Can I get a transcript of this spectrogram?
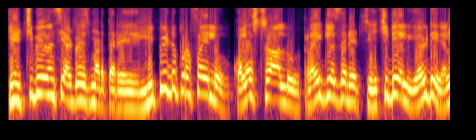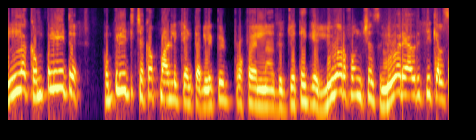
H B N C advise ಮಾಡ್ತಾರೆ lipid profile cholesterol triglycerides H D L L D ಎಲ್ಲ ಕಂಪ್ಲೀಟ್ ಕಂಪ್ಲೀಟ್ ಚೆಕಪ್ ಮಾಡ್ಲಿಕ್ಕೆ ಹೇಳ್ತಾರೆ ಲಿಪಿಡ್ ಪ್ರೊಫೈಲ್ನ. ಅದ್ರ ಜೊತೆಗೆ ಲಿವರ್ ಫಂಕ್ಷನ್ಸ್ ಲಿವರ್ ಯಾವ ರೀತಿ ಕೆಲಸ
